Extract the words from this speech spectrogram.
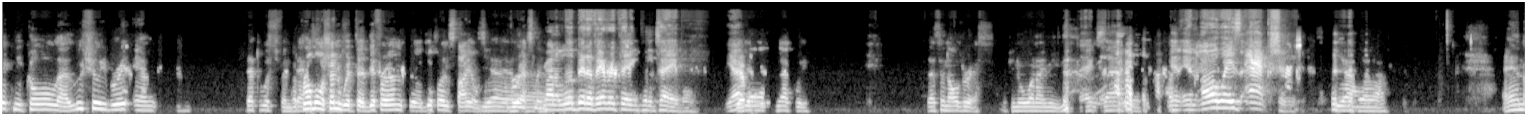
technical, uh, lucha libre, and that was a fantastic. promotion with uh, different uh, different styles Yeah, of yeah, wrestling. Brought a little bit of everything to the table. Yep, Yep. Yeah, exactly. That's an all dress, if you know what I mean. exactly. and, and always action. yeah, yeah, yeah. And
